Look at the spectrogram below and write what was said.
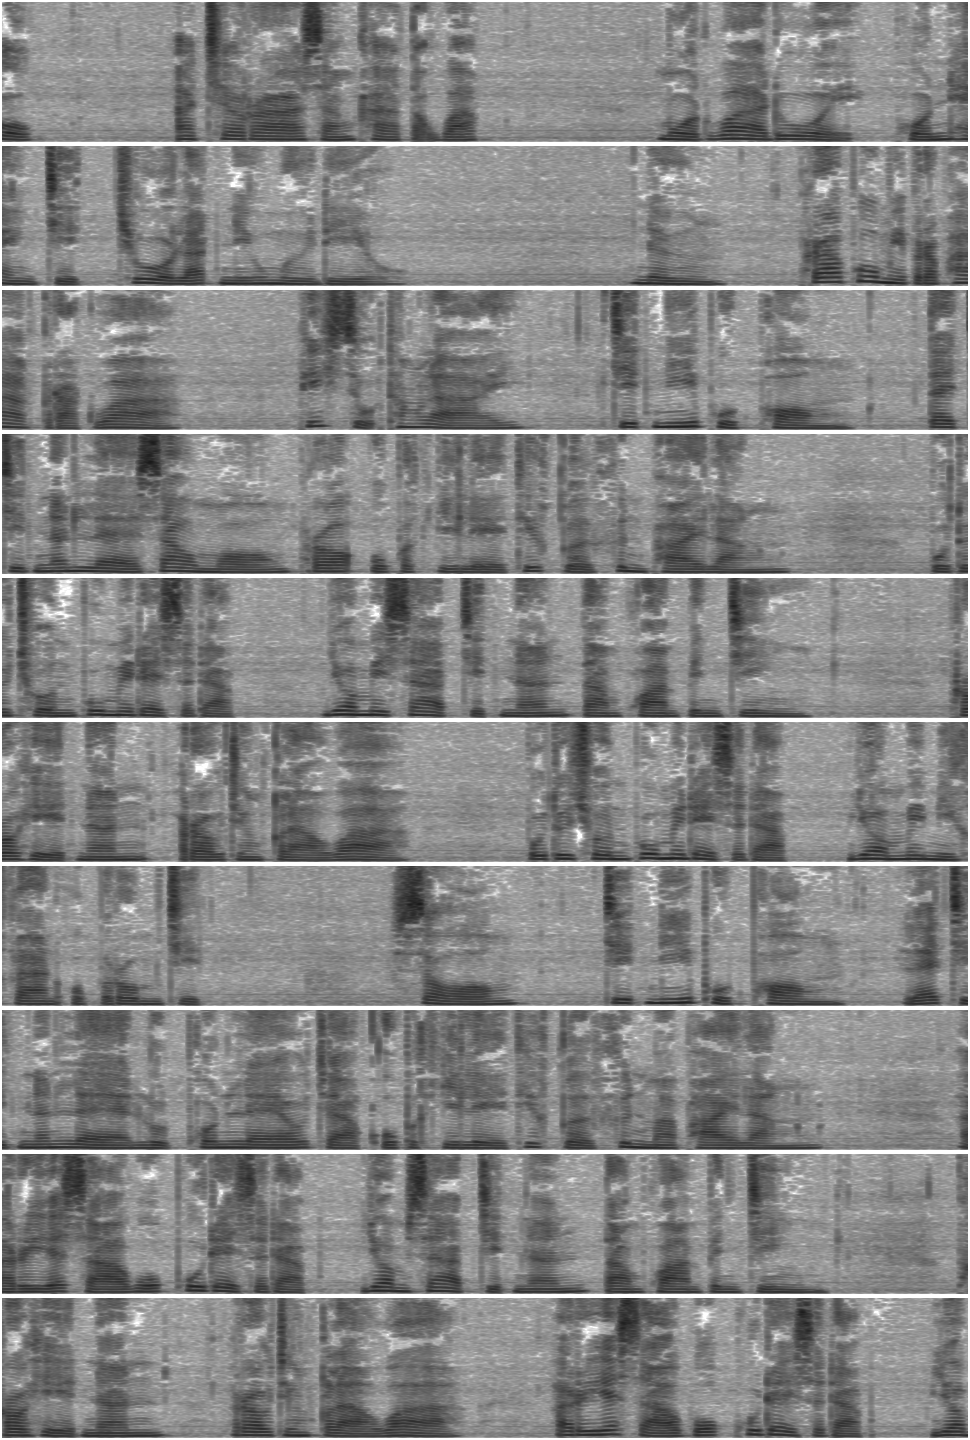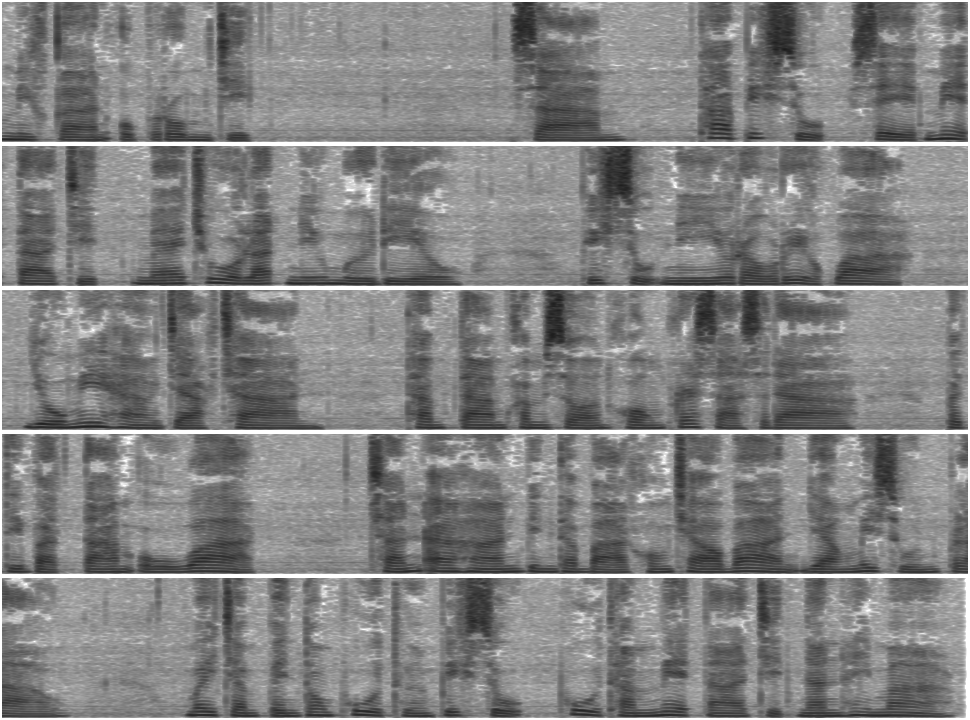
6. อัชราสังคาตวักหมวดว่าด้วยผลแห่งจิตชั่วลัดนิ้วมือเดียวหนึ่งพระผู้มีพระภาคตรัสว่า ภิกษุทั้งหลาย จิตนี้ผุดพอง แต่จิตนั้นแลเศร้าหมอง เพราะอุปกิเลสที่เกิดขึ้นภายหลัง ปุตุชนผู้ไม่ได้สดับ ย่อมไม่ทราบจิตนั้นตามความเป็นจริง เพราะเหตุนั้นเราจึงกล่าวว่า ปุตุชนผู้ไม่ได้สดับ ย่อมไม่มีการอบรมจิต 2. จิตนี้ผุดพอง และจิตนั้นแลหลุดพ้นแล้วจากอุปกิเลสที่เกิดขึ้นมาภายหลัง อริยสาวกผู้ได้สดับย่อมทราบจิตนั้นตามความเป็นจริง เพราะเหตุนั้นเราจึงกล่าวว่า อริยสาวกผู้ได้สดับย่อมมีการอบรมจิต 3. ถ้าภิกษุเสพเมตตาจิตแม้ชั่วลัดนิ้วมือเดียว ภิกษุนี้เราเรียกว่า อยู่ไม่ห่างจากฌานทำตามคำสอนของพระศาสดา ปฏิบัติตามโอวาท ฉันอาหารบิณฑบาตของชาวบ้านอย่างไม่สูญเปล่า ไม่จำเป็นต้องพูดถึงภิกษุผู้ทำเมตตาจิตนั้นให้มาก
